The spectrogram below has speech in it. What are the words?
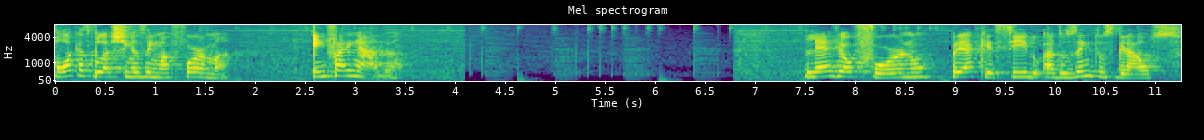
Coloque as bolachinhas em uma forma enfarinhada. Leve ao forno pré-aquecido a 200 graus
